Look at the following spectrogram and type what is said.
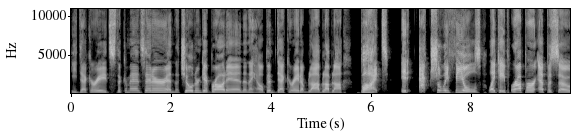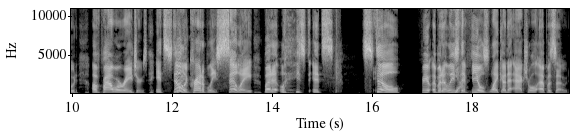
he decorates the command center, and the children get brought in, and they help him decorate a blah blah blah. But it actually feels like a proper episode of Power Rangers. It's still incredibly silly, but at least it's still feel. But at least Yeah. it feels like an actual episode.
